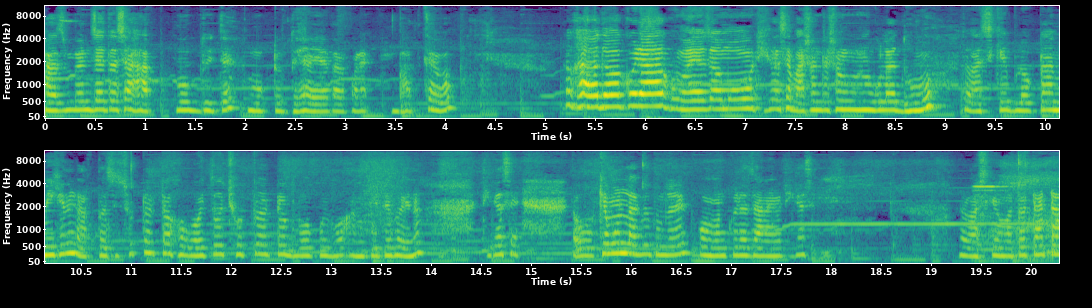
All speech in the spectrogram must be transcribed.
হাজব্যান্ড যাইতেছে হাত মুখ ধুইতে, মুখ টুক ধুয়ে তারপরে ভাত খাব। তো খাওয়া দাওয়া করে ঘুমাইয়া যাব ঠিক আছে বাসন টাসনগুলো ধুমো। তো আজকে ব্লগটা আমি এখানে রাখতেছি। ছোট্ট একটা হয়তো ছোট্ট একটা ব্লগ করব আমি কইতে পারি না। ঠিক আছে? তো কেমন লাগল তোমরা কমেন্ট করে জানাও ঠিক আছে? আজকের মতো টাটা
